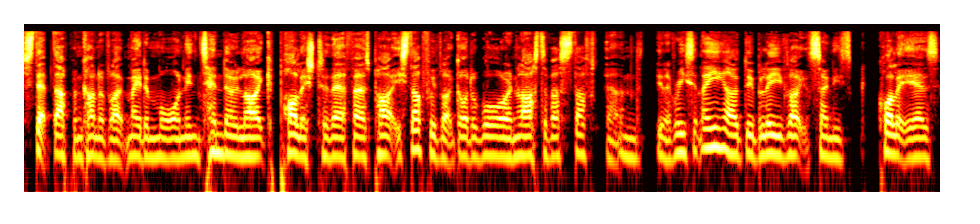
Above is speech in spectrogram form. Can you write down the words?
stepped up and kind of like made a more Nintendo like polish to their first party stuff with like God of War and Last of Us stuff and you know recently I do believe like Sony's quality has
